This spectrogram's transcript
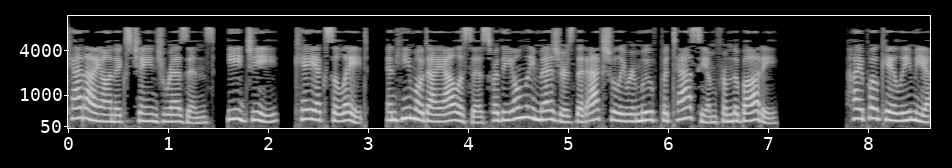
Cation exchange resins, e.g., Kayexalate, and hemodialysis are the only measures that actually remove potassium from the body. Hypokalemia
